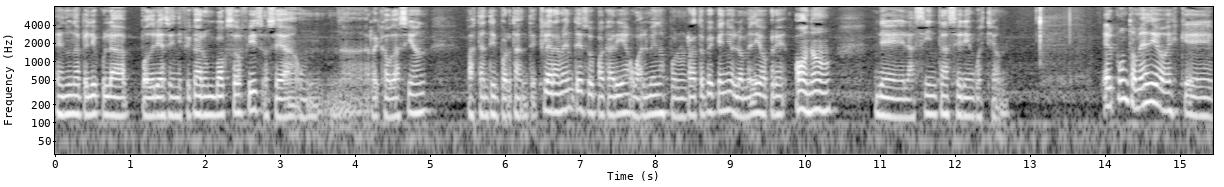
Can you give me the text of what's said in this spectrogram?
en una película podría significar un box office, o sea, una recaudación bastante importante. Claramente eso opacaría, o al menos por un rato pequeño, lo mediocre o no de la cinta serie en cuestión. El punto medio es que,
